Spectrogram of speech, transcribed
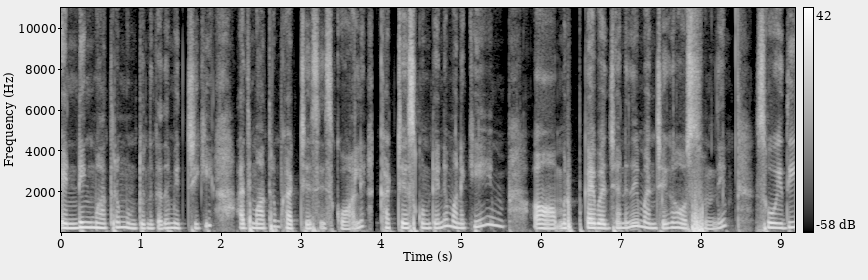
ఎండింగ్ మాత్రం ఉంటుంది కదా మిర్చికి. అది మాత్రం కట్ చేసేసుకోవాలి. కట్ చేసుకుంటేనే మనకి మిరపకాయ బజ్జీ అనేది మంచిగా వస్తుంది. సో ఇది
